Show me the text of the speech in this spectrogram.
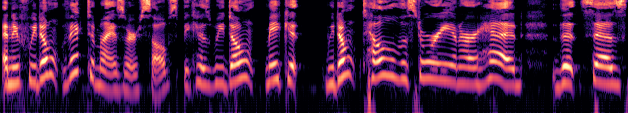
And if we don't victimize ourselves because we don't make it, we don't tell the story in our head that says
